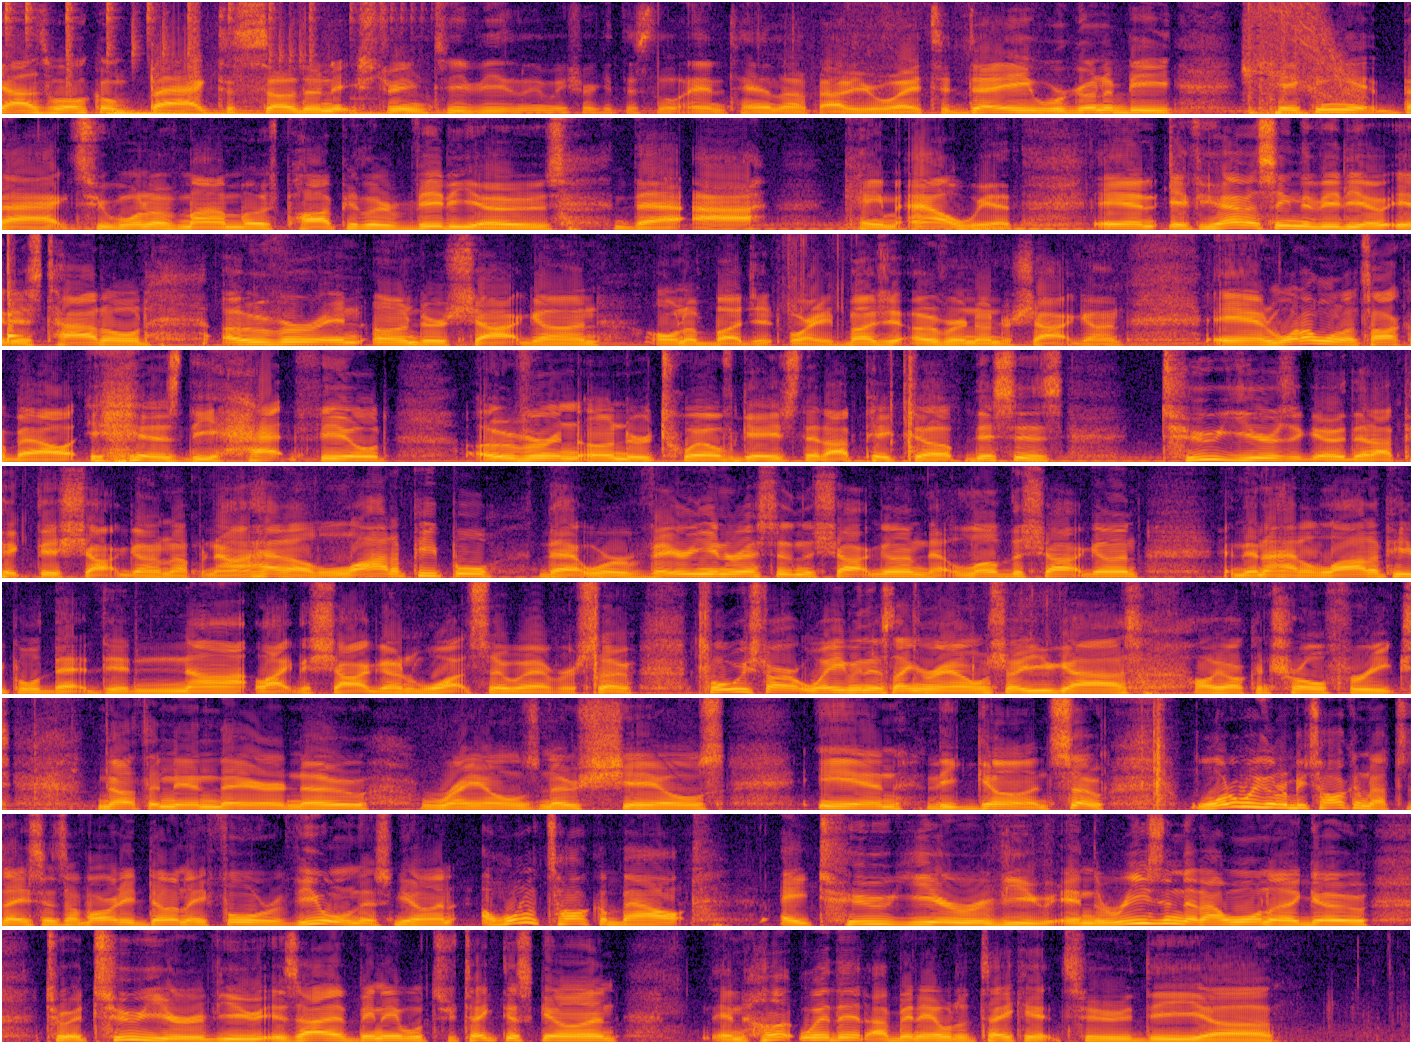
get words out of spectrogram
guys? Welcome back to Southern Extreme TV. Let me make sure I get this little antenna up out of your way. Today, we're gonna be kicking it back to one of my most popular videos that I came out with. And if you haven't seen the video, it is titled Over and Under Shotgun on a Budget, or a budget over and under shotgun. And what I wanna talk about is the Hatfield over and under 12 gauge that I picked up. This is two years ago that I picked this shotgun up. Now I had a lot of people that were very interested in the shotgun, that loved the shotgun, and then I had a lot of people that did not like the shotgun whatsoever. So before we start waving this thing around, we'll show you guys, all y'all control freaks, nothing in there, no rounds, no shells in the gun. So what are we gonna be talking about today since I've already done a full review on this gun? I wanna talk about a two-year review. And the reason that I want to go to a two-year review is I have been able to take this gun and hunt with it. I've been able to take it to the uh,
